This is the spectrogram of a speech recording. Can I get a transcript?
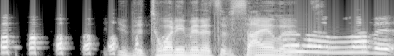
the 20 minutes of silence." Oh, I love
